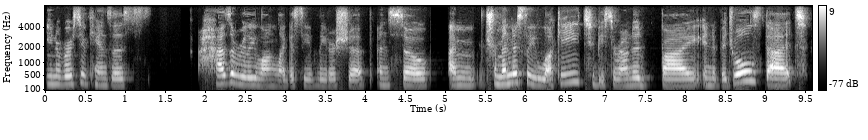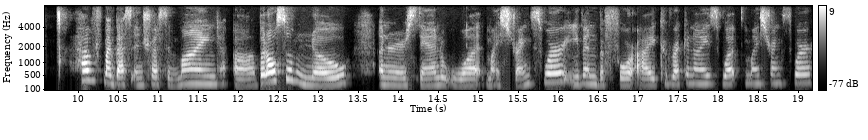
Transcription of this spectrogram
university of kansas has a really long legacy of leadership. And so I'm tremendously lucky to be surrounded by individuals that have my best interests in mind, uh, but also know and understand what my strengths were, even before I could recognize what my strengths were.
